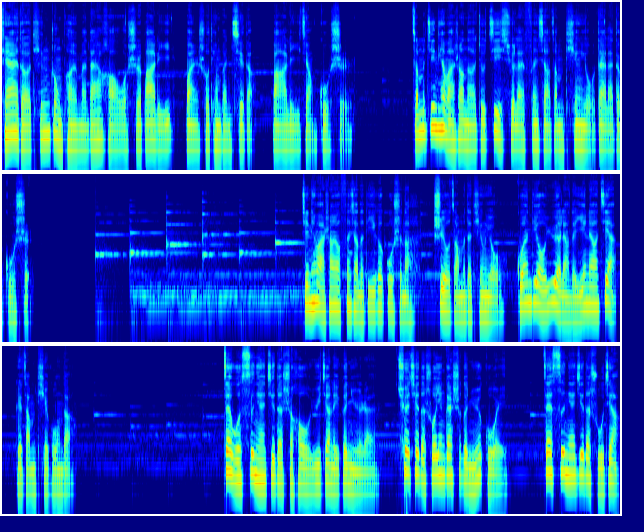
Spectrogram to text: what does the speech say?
亲爱的听众朋友们，大家好，我是巴黎，欢迎收听本期的巴黎讲故事。咱们今天晚上呢，就继续来分享咱们听友带来的故事。今天晚上要分享的第一个故事呢，是由咱们的听友关掉月亮的音量键给咱们提供的。在我四年级的时候，遇见了一个女人，确切的说，应该是个女鬼。在四年级的暑假，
